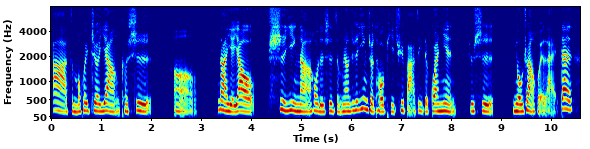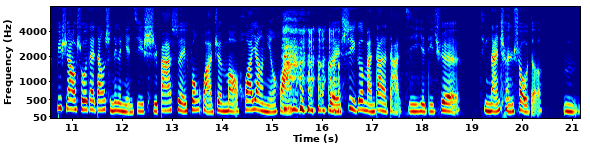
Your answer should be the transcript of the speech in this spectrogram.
啊怎么会这样？可是呃那也要适应啊，或者是怎么样？就是硬着头皮去把自己的观念就是扭转回来。但必须要说，在当时那个年纪，十八岁风华正茂，花样年华，对，是一个蛮大的打击，也的确。挺难承受的，嗯，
